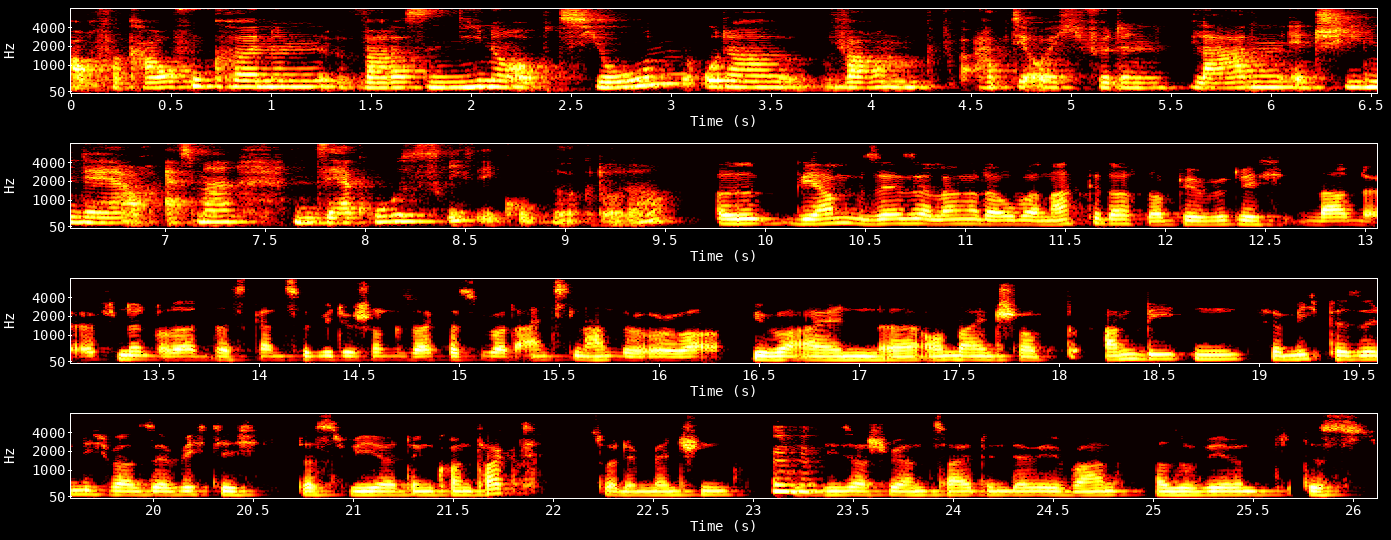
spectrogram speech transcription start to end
auch verkaufen können. War das nie eine Option oder warum habt ihr euch für den Laden entschieden, der ja auch erstmal ein sehr großes Risiko birgt, oder? Also wir haben sehr, sehr lange darüber nachgedacht, ob wir wirklich einen Laden eröffnen oder das Ganze, wie du schon gesagt hast, über den Einzelhandel oder über einen äh, Online-Shop anbieten. Für mich persönlich war sehr wichtig, dass wir den Kontakt zu den Menschen mhm. in dieser schweren Zeit, in der wir waren, also während des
